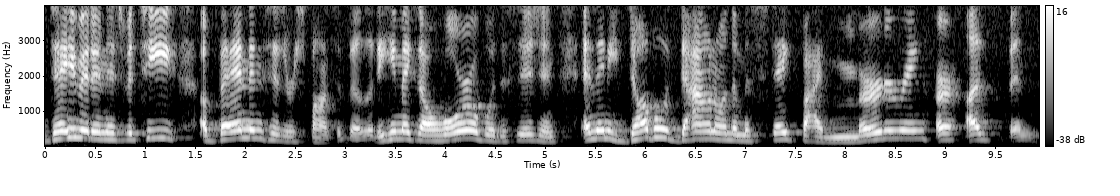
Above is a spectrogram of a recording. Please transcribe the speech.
David, in his fatigue, abandons his responsibility. He makes a horrible decision, and then he doubles down on the mistake by murdering her husband.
